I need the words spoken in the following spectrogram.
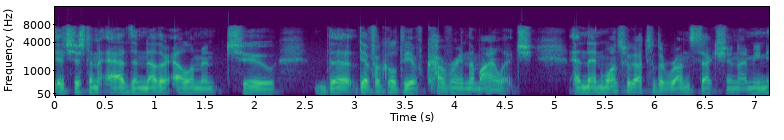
it's just an adds another element to the difficulty of covering the mileage. And then once we got to the run section i mean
